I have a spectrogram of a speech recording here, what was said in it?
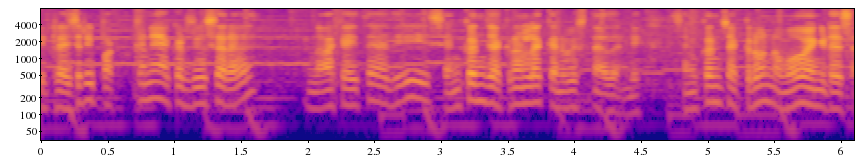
ఈ ట్రెజరీ పక్కనే అక్కడ చూసారా? నాకైతే అది శంఖం చక్రంలా కనిపిస్తున్నదండి. శంఖం చక్రం నమో వెంకటేశ.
